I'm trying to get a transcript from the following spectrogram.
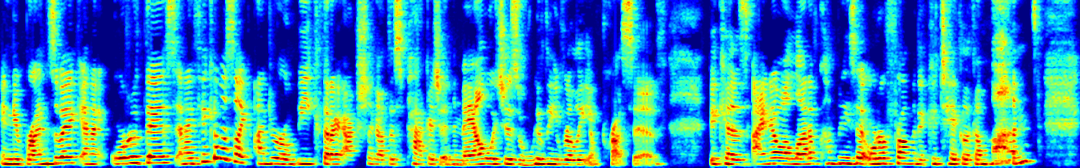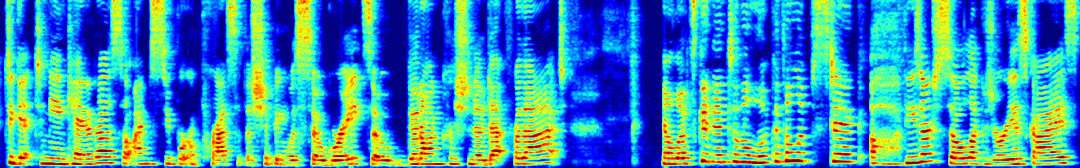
in New Brunswick, and I ordered this, and I think it was like under a week that I actually got this package in the mail, which is really, really impressive. Because I know a lot of companies I order from, and it could take like a month to get to me in Canada, so I'm super impressed that the shipping was so great. So good on Christian Audette for that. Now let's get into the look of the lipstick. Oh, these are so luxurious, guys.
